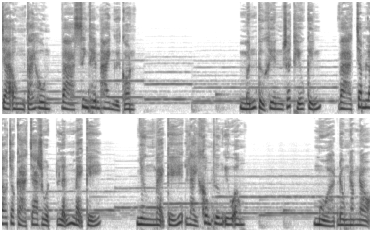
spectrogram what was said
Cha ông tái hôn và sinh thêm hai người con. Mẫn Tử Khiên rất hiếu kính và chăm lo cho cả cha ruột lẫn mẹ kế. Nhưng mẹ kế lại không thương yêu ông. Mùa đông năm nọ,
